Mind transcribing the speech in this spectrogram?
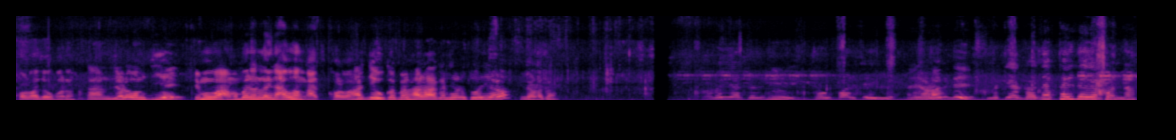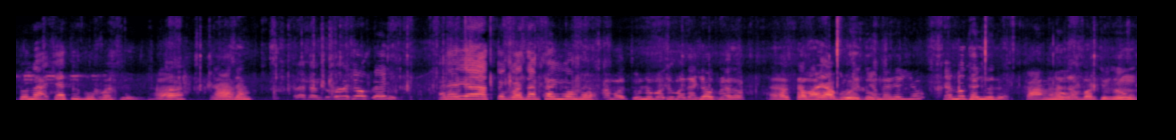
ખોળવા જવું પડે કાન લેડો આમ જઈએ તે હું આમાં બને લઈને આવું હંગાત ખોળવા હાર એવું કર પણ હાલ આગળ છોડો તો લેડો લેવડો તો હળો યાર જલ્દી જવું પડશે યાર લેડો ત્યાં ગજબ થઈ જાય પંદર તો નાખ્યા છે હા? અરે યાર તો ગજબ થઈ ગયો છે. આ મધુર ને બધું બધા શું ઉપડે હેલો તમારે આપવું હોય તો. કેમ થઈ ગયું? કેમનો થઈ ગયો છે? કામ જબર થયું હું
